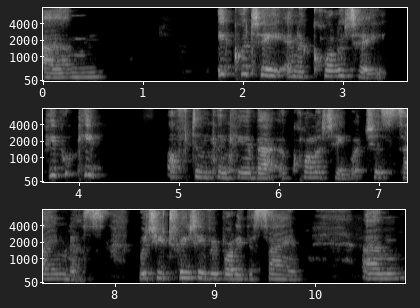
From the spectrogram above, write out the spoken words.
um, equity and equality, people keep often thinking about equality, which is sameness, which you treat everybody the same. Um,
